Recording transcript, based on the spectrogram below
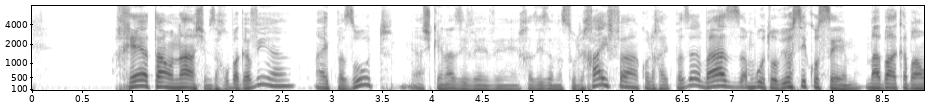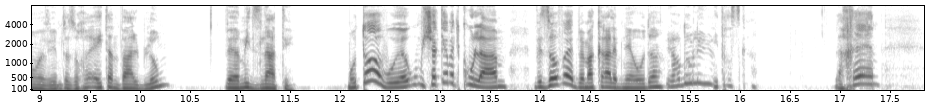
אחרי אותה עונה שהם זכו בגביע, הייתה אשכנזי ו- וחזיזה נסעו לחיפה, כל אחד התפזר, ואז אמרו, טוב, יוסי קוסם, מה ברק אברהם מביאים, אתה זוכר? איתן ואלבלום ועמית זנתי. אמרו, טוב, הוא, הוא משקם את כולם, וזה עובד. ומה קרה לבני יהודה? ירדו לי. התרסקה. לכן,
